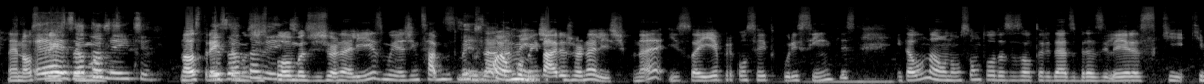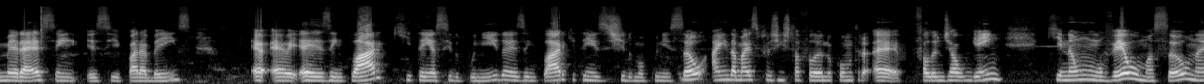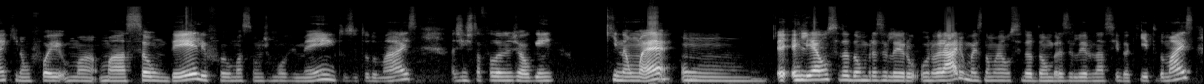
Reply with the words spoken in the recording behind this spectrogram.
Né? Nós é, três exatamente. Temos nós três Exatamente. temos diplomas de jornalismo e a gente sabe muito bem que não é um comentário jornalístico, né? Isso aí é preconceito puro e simples. Então, não, não são todas as autoridades brasileiras que, que merecem esse parabéns. é, é, é, exemplar que tenha sido punida, é exemplar que tenha existido uma punição, ainda mais porque a gente está falando contra, é, falando de alguém que não moveu uma ação, né? Que não foi uma, uma ação dele, foi uma ação de movimentos e tudo mais. A gente está falando de alguém que não é um. Ele é um cidadão brasileiro honorário, mas não é um cidadão brasileiro nascido aqui e tudo mais.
